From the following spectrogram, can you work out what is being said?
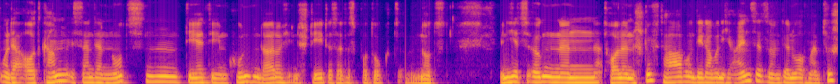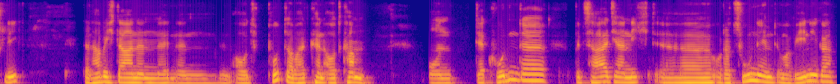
Und der Outcome ist dann der Nutzen, der dem Kunden dadurch entsteht, dass er das Produkt nutzt. Wenn ich jetzt irgendeinen tollen Stift habe und den aber nicht einsetze, sondern der nur auf meinem Tisch liegt, dann habe ich da einen, einen, einen Output, aber halt kein Outcome. Und der Kunde bezahlt ja nicht äh, oder zunehmend immer weniger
